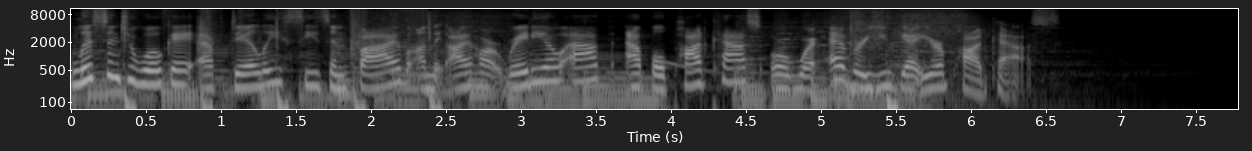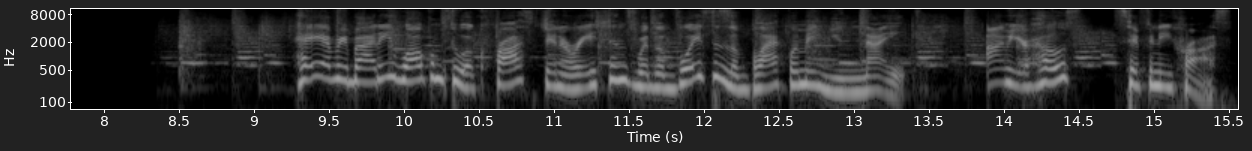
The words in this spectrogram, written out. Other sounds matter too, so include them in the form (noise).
Listen to Woke AF Daily Season 5 on the iHeartRadio app, Apple Podcasts, or wherever you get your podcasts. Hey, everybody, welcome to Across Generations, where the voices of Black women unite. I'm your host, Tiffany Cross.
